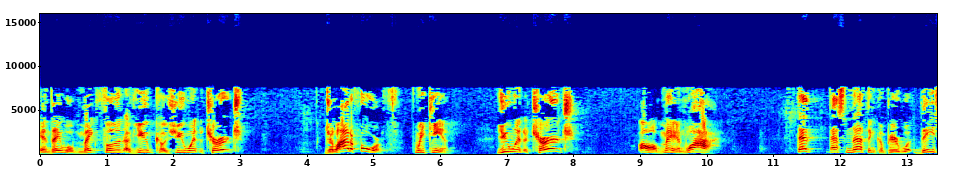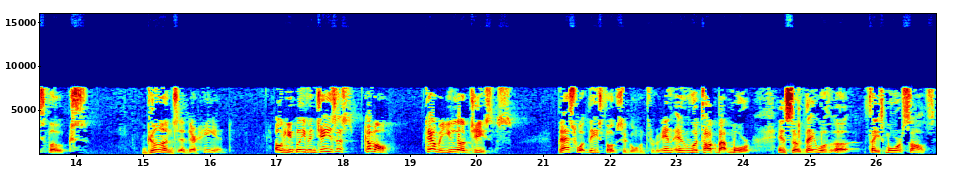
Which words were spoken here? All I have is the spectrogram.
and they will make fun of you because you went to church. July the 4th weekend. You went to church? Oh man, why? That, that's nothing compared to what these folks, guns at their head. Oh, you believe in Jesus? Come on. Tell me you love Jesus. That's what these folks are going through. And, and we'll talk about more. And so they will uh, face more assaults.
